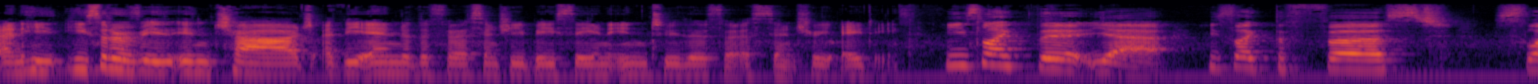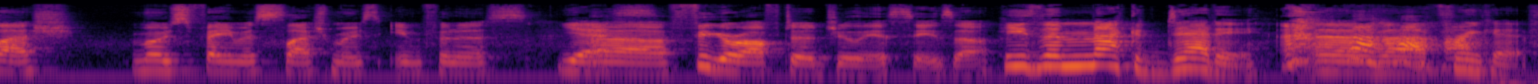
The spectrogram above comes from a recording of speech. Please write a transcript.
and he, he sort of is in charge at the end of the first century BC and into the first century AD. He's like the yeah, he's like the first slash most famous slash most infamous Yes. uh, figure after Julius Caesar. He's the Mac Daddy of uh, princeps.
